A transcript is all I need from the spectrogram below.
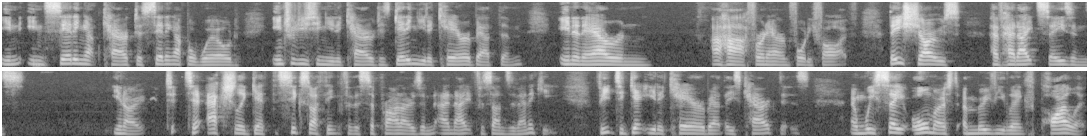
in in setting up characters, setting up a world, introducing you to characters, getting you to care about them in an hour and a half or an hour and forty five. These shows have had eight seasons, you know, to, to actually get the six, I think, for The Sopranos and, and eight for Sons of Anarchy, for, to get you to care about these characters. And we see almost a movie length pilot.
